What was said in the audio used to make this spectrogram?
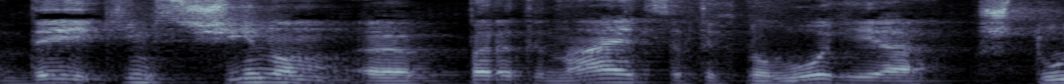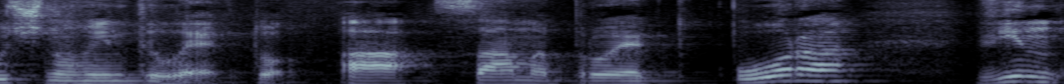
де якимсь чином перетинається технологія штучного інтелекту. А саме проект Ора він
